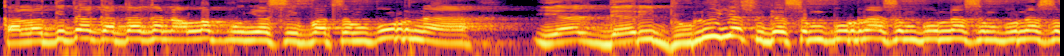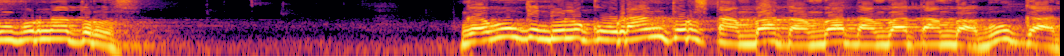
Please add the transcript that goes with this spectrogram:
Kalau kita katakan Allah punya sifat sempurna, ya dari dulu ya sudah sempurna, sempurna, sempurna, sempurna terus. Nggak mungkin dulu kurang terus tambah, tambah, tambah, tambah. Bukan.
